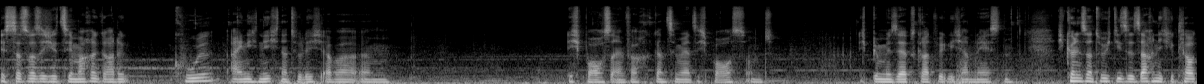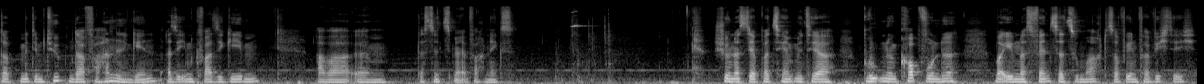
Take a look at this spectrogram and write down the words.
ist das, was ich jetzt hier mache, gerade cool? Eigentlich nicht, natürlich, aber, ähm, ich brauch's einfach, ganz im Ernst, ich brauch's und ich bin mir selbst gerade wirklich am nächsten. Ich könnte jetzt natürlich diese Sache, die ich geklaut habe, mit dem Typen da verhandeln gehen, also ihm quasi geben, aber, ähm, das nützt mir einfach nichts. Schön, dass der Patient mit der blutenden Kopfwunde mal eben das Fenster zumacht. Ist auf jeden Fall wichtig.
